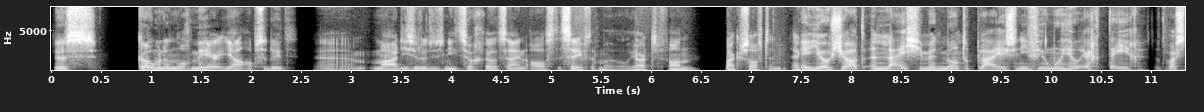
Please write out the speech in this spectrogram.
Dus komen er nog meer? Ja, absoluut. Ehm, maar die zullen dus niet zo groot zijn als de 70 miljard van Microsoft en Hey Joost, je had een lijstje met multipliers en die viel me heel erg tegen. Dat was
